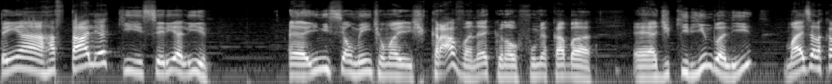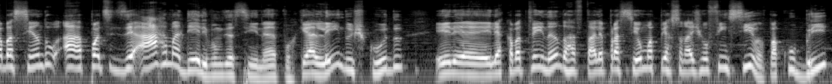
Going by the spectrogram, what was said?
Tem a Raftalia, que seria ali é, inicialmente uma escrava, né? Que o Naofumi acaba é, adquirindo ali mas ela acaba sendo, a, pode-se dizer, a arma dele, vamos dizer assim, né? Porque além do escudo, ele, é, ele acaba treinando a Raftalia para ser uma personagem ofensiva, para cobrir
